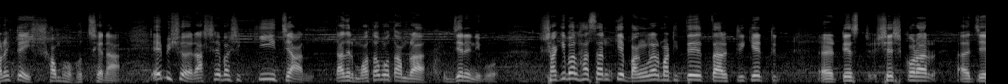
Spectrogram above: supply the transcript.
অনেকটাই সম্ভব হচ্ছে না। এ বিষয়ে রাজশাহীবাসী কী চান, তাদের মতামত আমরা জেনে নিব। সাকিব আল হাসানকে বাংলার মাটিতে তার ক্রিকেট টেস্ট শেষ করার যে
